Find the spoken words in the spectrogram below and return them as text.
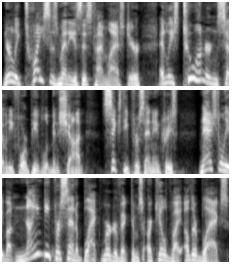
nearly twice as many as this time last year. At least 274 people have been shot, 60% increase. Nationally, about 90% of black murder victims are killed by other blacks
